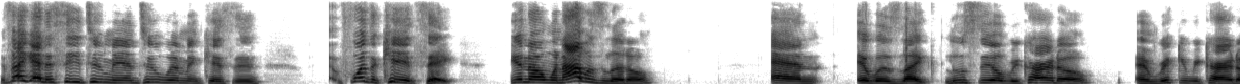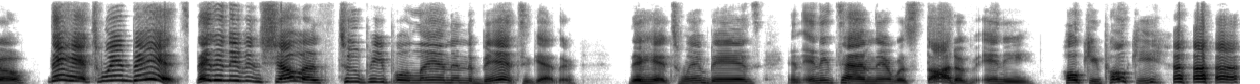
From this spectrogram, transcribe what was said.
If I got to see two men, two women kissing for the kids' sake. You know, when I was little, and it was like Lucille Ricardo and Ricky Ricardo. They had twin beds. They didn't even show us two people laying in the bed together. They had twin beds, and anytime there was thought of any hokey pokey, then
